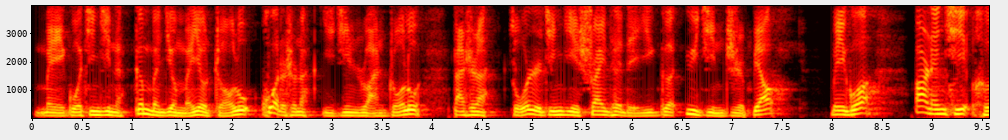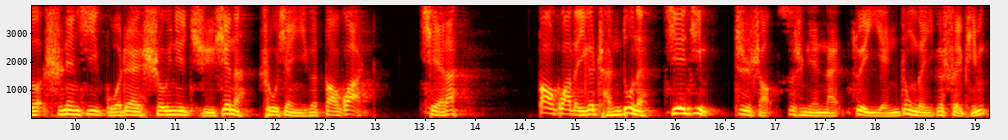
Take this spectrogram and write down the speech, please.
美国经济呢根本就没有着陆，或者是呢已经软着陆，但是呢昨日经济衰退的一个预警指标。美国二年期和十年期国债收益率曲线呢出现一个倒挂，且呢倒挂的一个程度呢接近至少四十年来最严重的一个水平。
